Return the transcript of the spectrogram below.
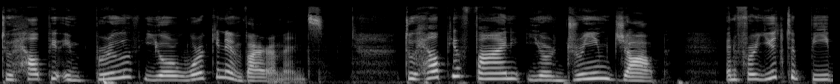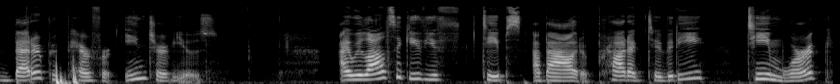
to help you improve your working environment, to help you find your dream job and for you to be better prepared for interviews. I will also give you f- tips about productivity, teamwork,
